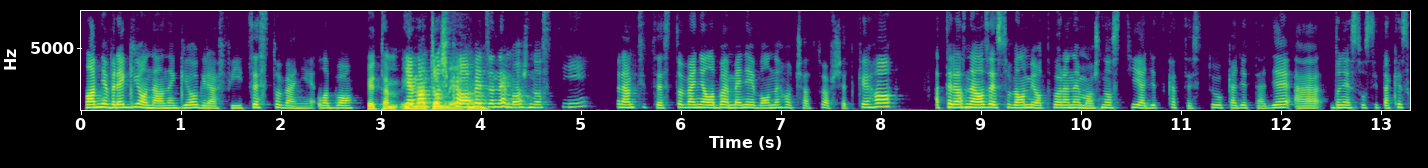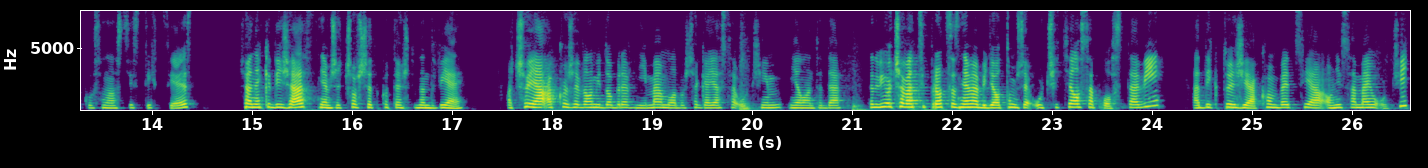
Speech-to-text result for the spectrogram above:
hlavne v regionálnej geografii, cestovanie, lebo Keď tam ja mám troška obmedzené možnosti v rámci cestovania, lebo je menej voľného času a všetkého. A teraz naozaj sú veľmi otvorené možnosti a decka cestujú kade tade a donesú si také skúsenosti z tých ciest, čo ja niekedy žasnem, že čo všetko ten študent vie. A čo ja akože veľmi dobre vnímam, lebo však aj ja sa učím, nielen teda, ten vyučovací proces nemá byť o tom, že učiteľ sa postaví a diktuje žiakom veci a oni sa majú učiť.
